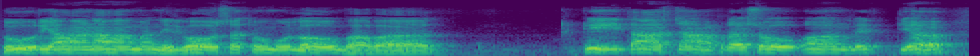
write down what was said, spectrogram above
तुर्याणां निर्घोषतुमुलोऽभवत् प्रीताश्चाप्रशोऽनृत्य गन्धर्वप्रवरा जगुतुष्टुर्वुमनुमूर्णयो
